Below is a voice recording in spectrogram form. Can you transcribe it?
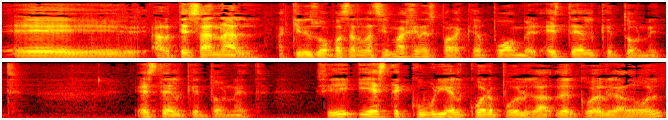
eh, artesanal. Aquí les voy a pasar las imágenes para que puedan ver. Este es el ketonet, este es el ketonet, ¿sí? Y este cubría el cuerpo del, del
